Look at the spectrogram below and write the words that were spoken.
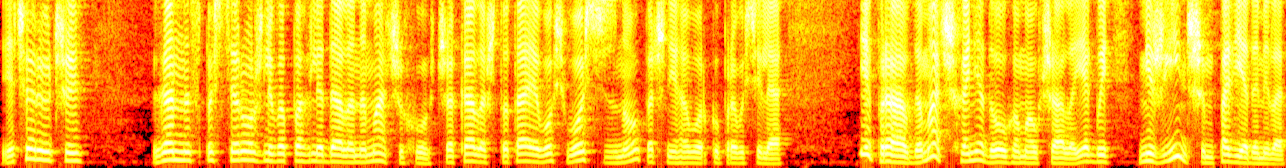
Вячэраючы Ганна спасцярожліва паглядала на мачуху, чакала, што тая вось-вось зноў пачне гаворку пра васіля. І праўда, мачха нядоўга маўчала, як бы між іншым паведаміла.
